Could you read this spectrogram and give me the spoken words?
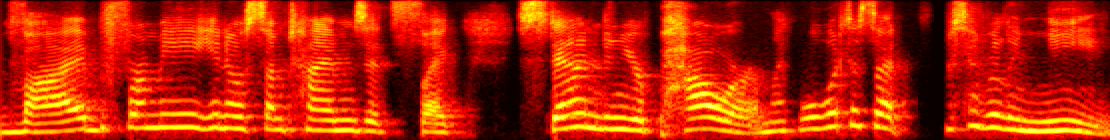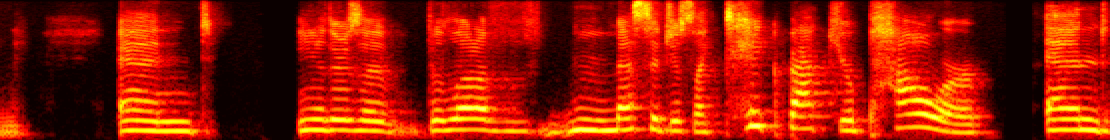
vibe for me. You know, sometimes it's like stand in your power. I'm like, well, what does that, what does that really mean? And you know there's a, a lot of messages like take back your power and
